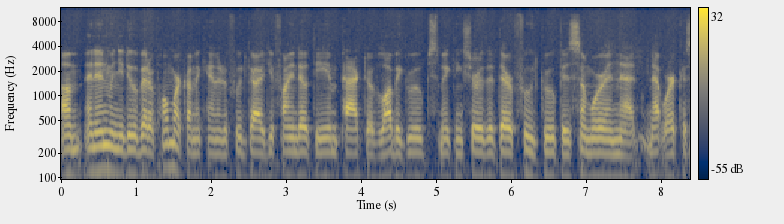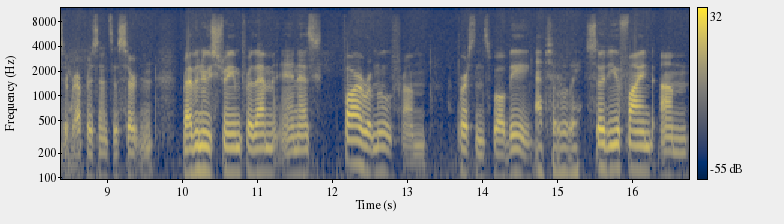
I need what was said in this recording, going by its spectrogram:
Um, and then when you do a bit of homework on the Canada Food Guide, you find out the impact of lobby groups, making sure that their food group is somewhere in that network because it represents a certain revenue stream for them and as far removed from a person's well-being. absolutely So do you find um,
